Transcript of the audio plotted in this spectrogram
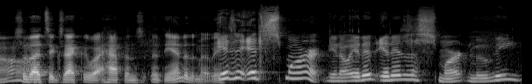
Oh. So that's exactly what happens at the end of the movie. It, it's smart, you know. It, it it is a smart movie.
